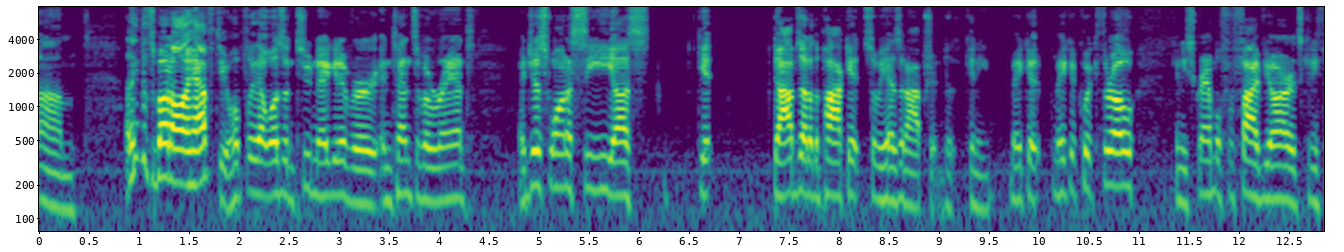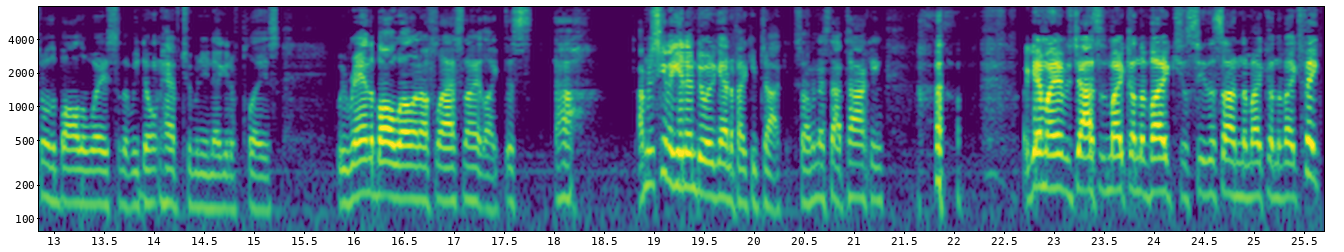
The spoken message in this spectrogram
um, I think that's about all I have to. Hopefully, that wasn't too negative or intense of a rant. I just want to see us get Dobbs out of the pocket so he has an option. Can he make it make a quick throw? Can he scramble for five yards? Can he throw the ball away so that we don't have too many negative plays? We ran the ball well enough last night. Like this, uh, I'm just gonna get into it again if I keep talking. So I'm gonna stop talking. again, my name is Josh. This is Mike on the Vikes. You'll see this on the Mike on the Vikes fake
